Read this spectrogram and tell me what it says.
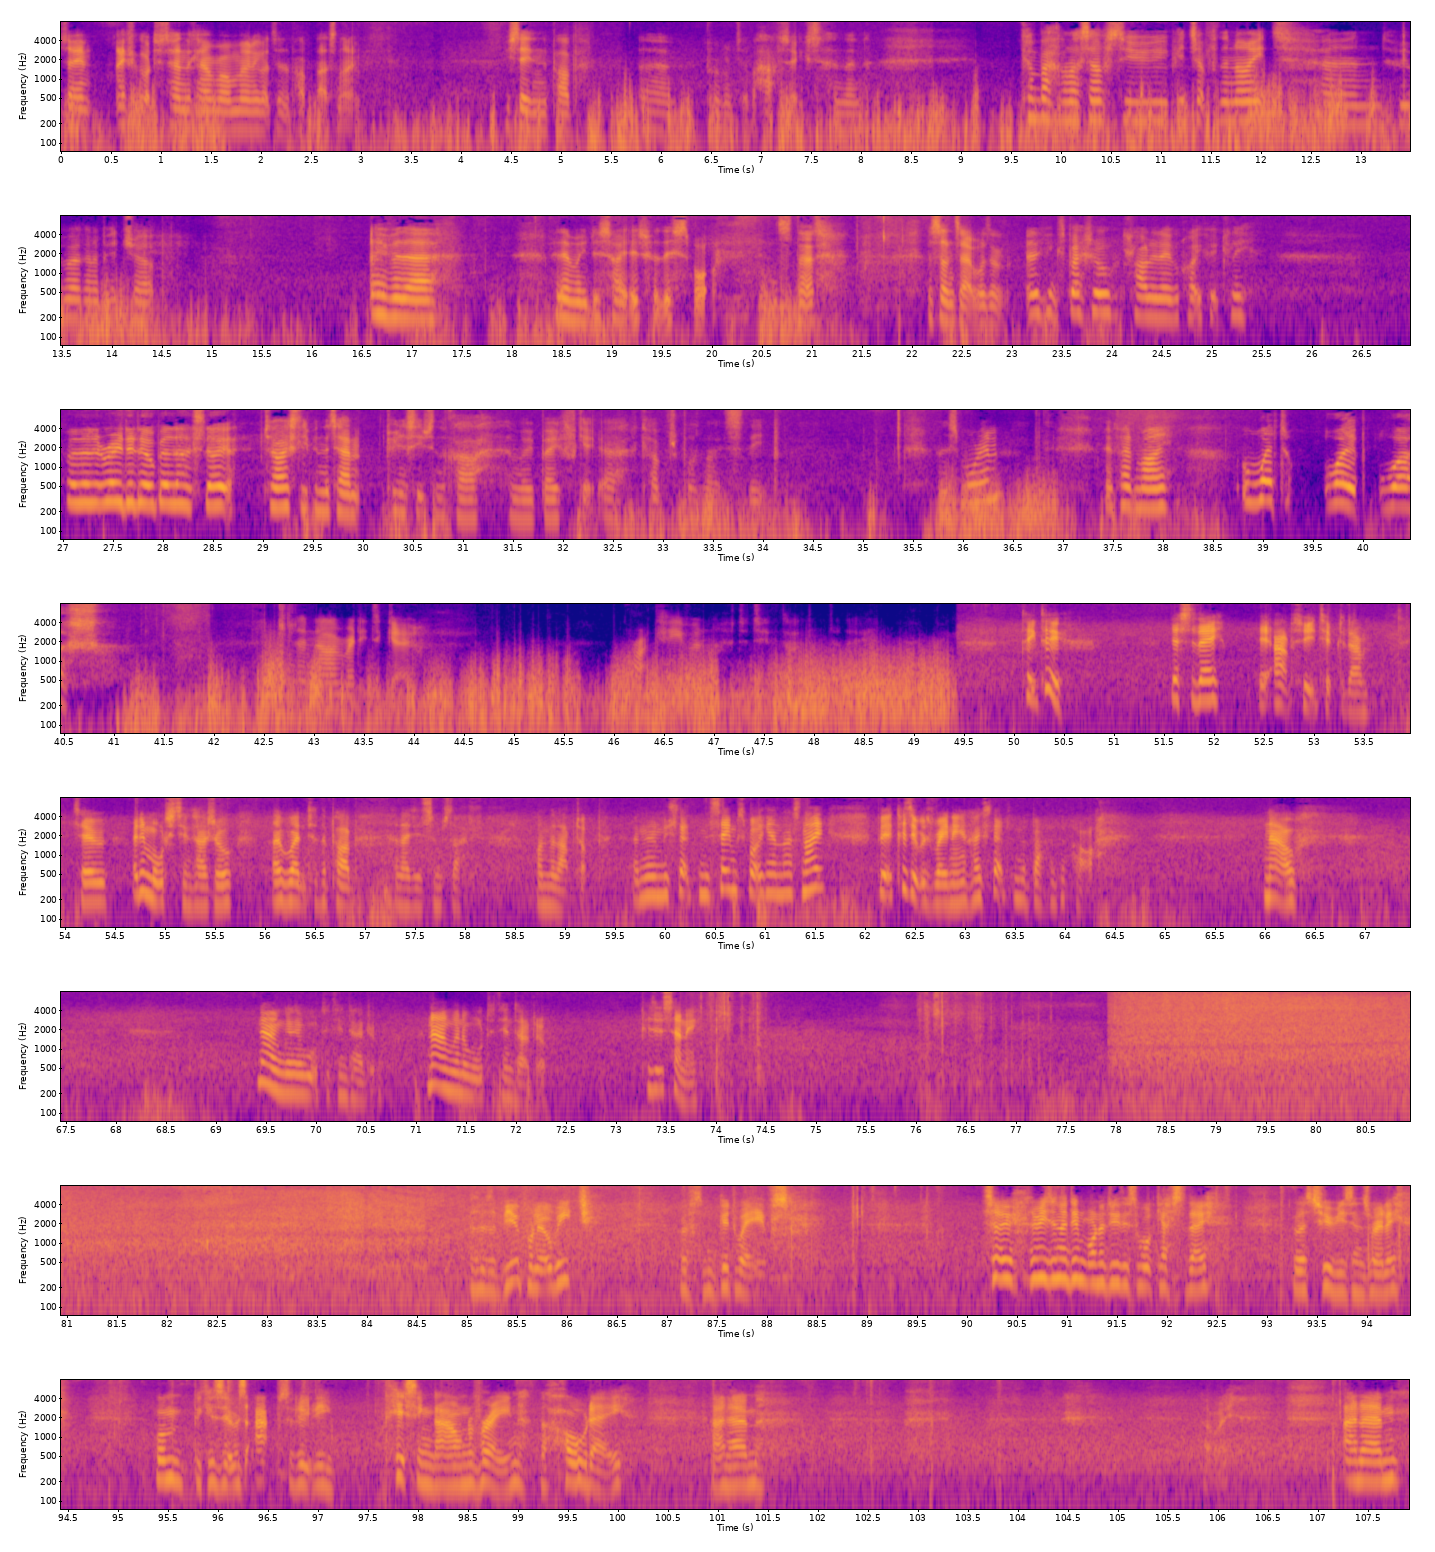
So I forgot to turn the camera on when I got to the pub last night. We stayed in the pub um, probably until about half six and then come back on ourselves to pitch up for the night and we were going to pitch up over there and then we decided for this spot instead. The sunset wasn't anything special, clouded over quite quickly. And then it rained a little bit last night. So I sleep in the tent, Karina sleeps in the car, and we both get a comfortable night's sleep. And this morning, I've had my wet wipe wash, and now I'm ready to go. Crackhaven to Tintagel today. Take two. Yesterday, it absolutely tipped it down. So I didn't walk to Tintagel, I went to the pub and I did some stuff on the laptop. And then we slept in the same spot again last night, but because it was raining, I slept in the back of the car. Now, now I'm going to walk to Tintagel. Now I'm going to walk to Tintagel, because it's sunny. There's a beautiful little beach with some good waves. So the reason I didn't want to do this walk yesterday, well, there's two reasons really. One, because it was absolutely pissing down with rain the whole day, and um, that way, and um,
